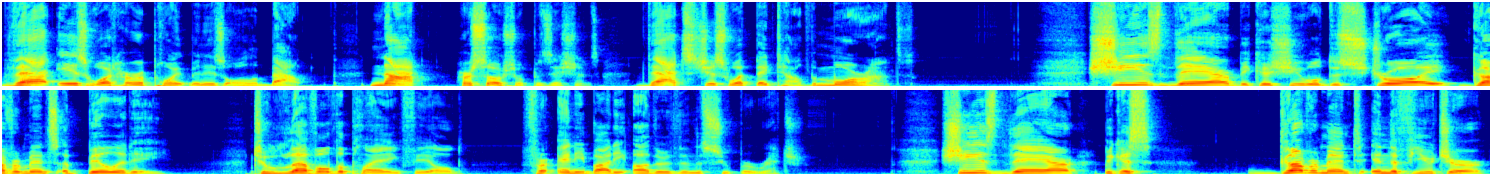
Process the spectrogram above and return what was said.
That is what her appointment is all about, not her social positions. That's just what they tell the morons. She is there because she will destroy government's ability to level the playing field for anybody other than the super rich. She is there because government in the future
